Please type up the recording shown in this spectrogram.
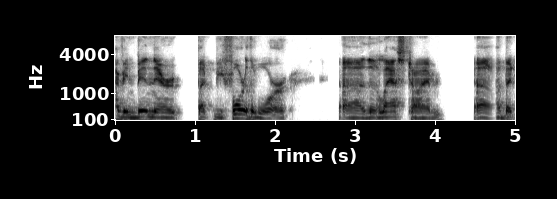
having been there, but before the war, uh, the last time, uh, but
